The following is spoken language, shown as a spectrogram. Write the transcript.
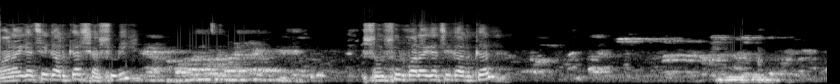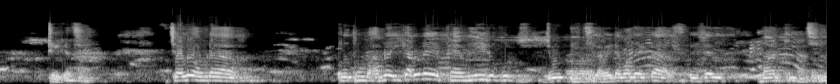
মারা গেছে কার কার? শাশুড়ি? শ্বশুর মারা গেছে কার কার? ঠিক আছে। চলো আমরা প্রথম আমরা এই কারণে ফ্যামিলির উপর জোর দিচ্ছিলাম। এটা আমাদের একটা স্পেশাল মার্কিং ছিল।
